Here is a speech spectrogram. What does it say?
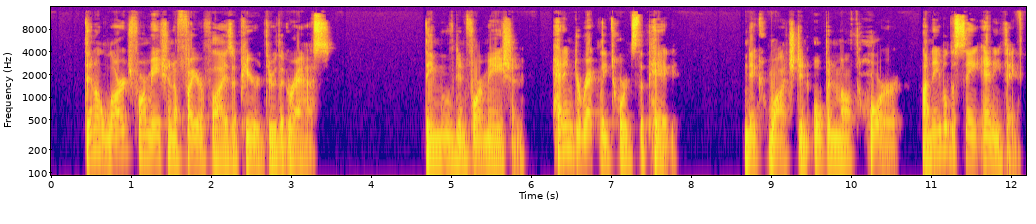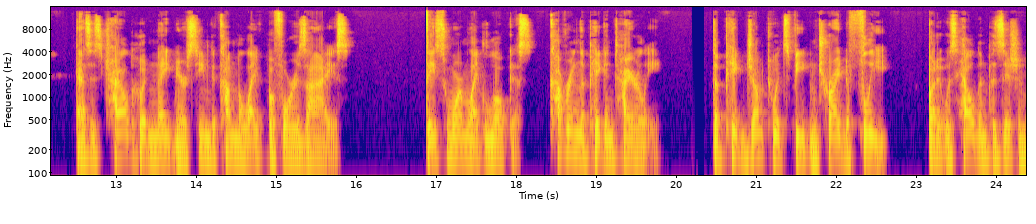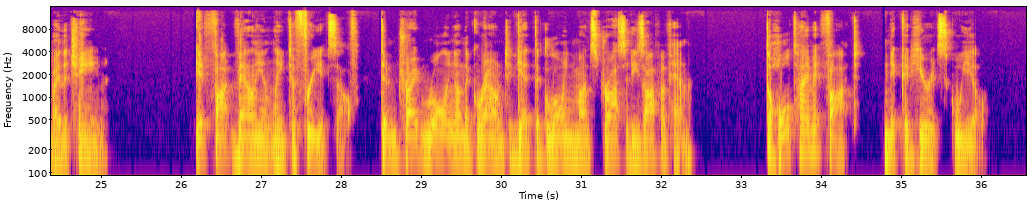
Then a large formation of fireflies appeared through the grass. They moved in formation, heading directly towards the pig. Nick watched in open mouthed horror, unable to say anything as his childhood nightmare seemed to come to life before his eyes. They swarmed like locusts, covering the pig entirely. The pig jumped to its feet and tried to flee, but it was held in position by the chain. It fought valiantly to free itself, then tried rolling on the ground to get the glowing monstrosities off of him. The whole time it fought, Nick could hear it squeal.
